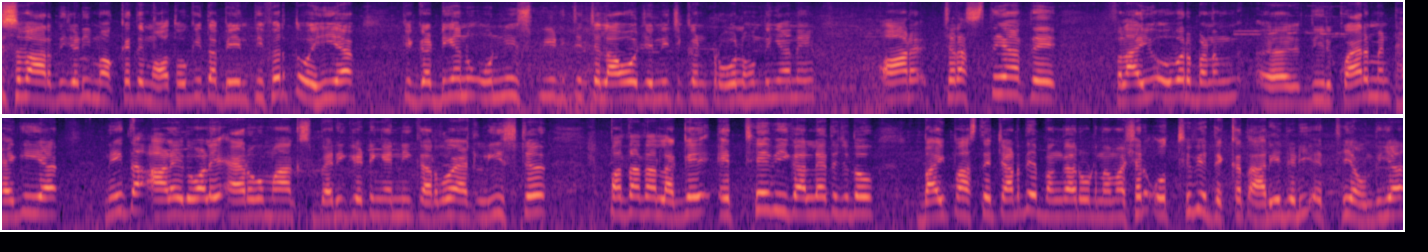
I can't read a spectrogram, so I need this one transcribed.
ਸਵਾਰ ਦੀ ਜਿਹੜੀ ਮੌਕੇ ਤੇ ਮੌਤ ਹੋ ਗਈ ਤਾਂ ਬੇਨਤੀ ਫਿਰ ਤੋਂ ਇਹੀ ਹੈ ਕਿ ਗੱਡੀਆਂ ਨੂੰ ਉਨੀ ਸਪੀਡ 'ਚ ਚਲਾਓ ਜਿੰਨੀ 'ਚ ਕੰਟਰੋਲ ਹੁੰਦੀਆਂ ਨੇ ਔਰ ਚਰਸਤਿਆਂ ਤੇ ਫਲਾਈਓਵਰ ਬਣਨ ਦੀ ਰਿਕੁਆਇਰਮੈਂਟ ਹੈਗੀ ਆ। ਨਹੀਂ ਤਾਂ ਆਲੇ ਦੁਆਲੇ ਐਰੋ ਮਾਰਕਸ ਬੈਰੀਕੇਟਿੰਗ ਇੰਨੀ ਕਰ ਦਿਓ ਐਟ ਲੀਸਟ ਪਤਾ ਤਾਂ ਲੱਗੇ, ਇੱਥੇ ਵੀ ਗੱਲ ਹੈ ਤੇ ਜਦੋਂ ਬਾਈਪਾਸ ਤੇ ਚੜ੍ਹਦੇ ਬੰਗਾ ਰੋਡ ਨਵਾਂ ਸ਼ਹਿਰ ਉੱਥੇ ਵੀ ਦਿੱਕਤ ਆ ਰਹੀ ਹੈ ਜਿਹੜੀ ਇੱਥੇ ਆਉਂਦੀ ਆ,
